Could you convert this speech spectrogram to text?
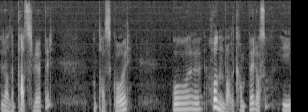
der alle passløper og passgåer. Og håndballkamper også, i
